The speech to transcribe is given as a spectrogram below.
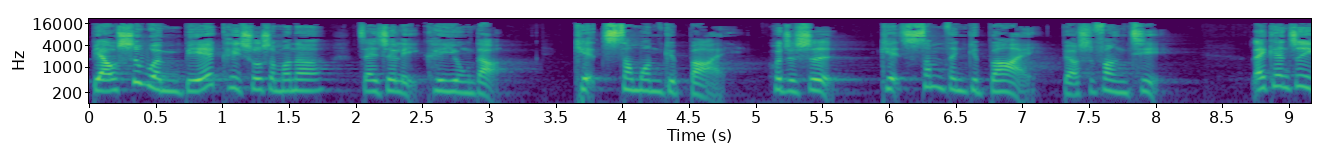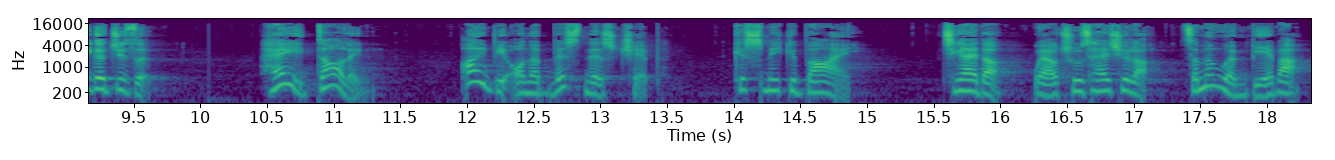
表示吻别可以说什么呢？在这里可以用到 kiss someone goodbye，或者是 kiss something goodbye，表示放弃。来看这一个句子：Hey darling, I'll be on a business trip. Kiss me goodbye。亲爱的，我要出差去了，咱们吻别吧。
